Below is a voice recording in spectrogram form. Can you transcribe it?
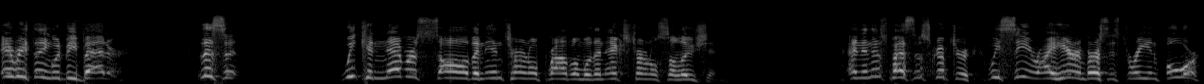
everything would be better. Listen, we can never solve an internal problem with an external solution. And in this passage of Scripture, we see it right here in verses 3 and 4.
